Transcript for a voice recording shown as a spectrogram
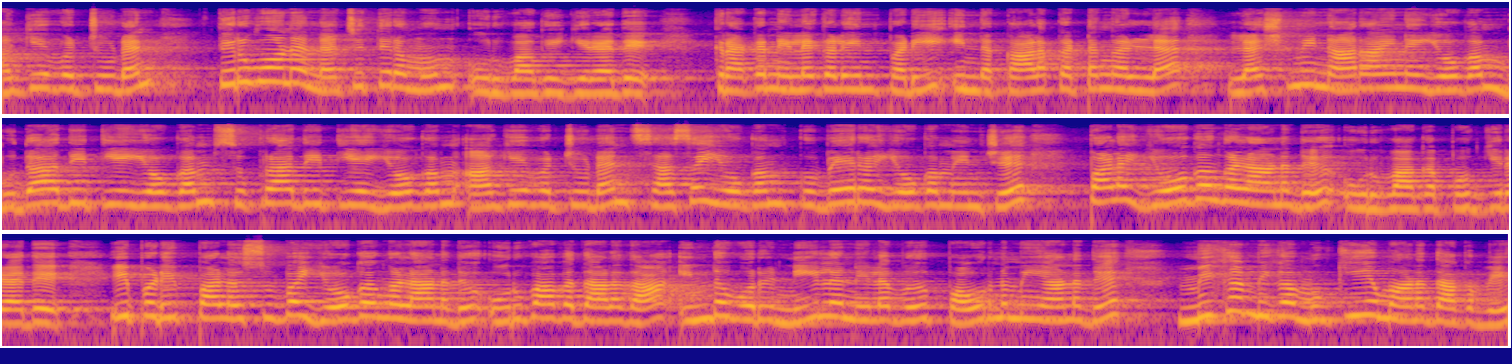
ஆகியவற்றுடன் திருவோண நட்சத்திரமும் உருவாகுகிறது. கிரக நிலைகளின்படி இந்த காலகட்டங்களில் லட்சுமி நாராயண யோகம் புதாதித்ய யோகம் சுக்ராதித்ய யோகம் ஆகியவற்றுடன் சச யோகம் குபேர யோகம் என்று பல யோகங்களானது உருவாக போகிறது. இப்படி பல சுப யோகங்களானது உருவாவதால தான் இந்த ஒரு நீல நிலவு பௌர்ணமியானது மிக மிக முக்கியமானதாகவே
